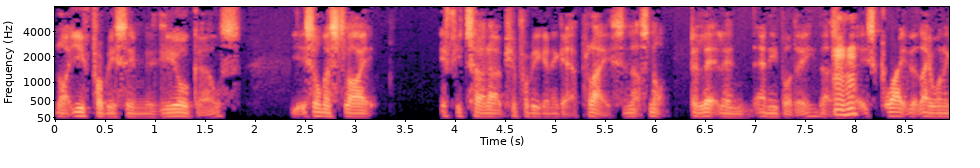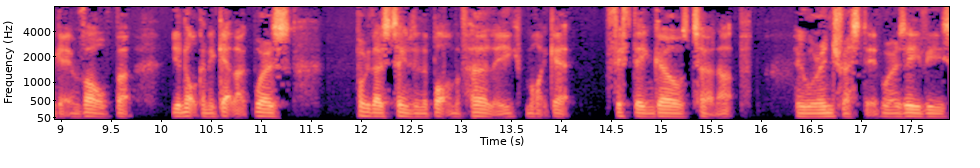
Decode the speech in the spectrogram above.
like you've probably seen with your girls. It's almost like if you turn up, you're probably going to get a place, and that's not belittling anybody. That's it's great that they want to get involved, but you're not going to get that. Whereas probably those teams in the bottom of her league might get 15 girls turn up who were interested, whereas Evie's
